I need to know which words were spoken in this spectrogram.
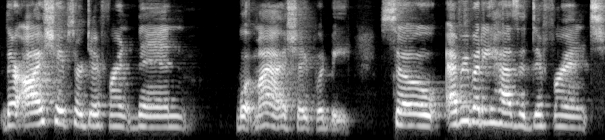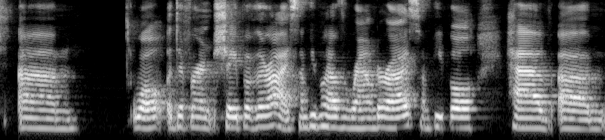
their eye shapes are different than what my eye shape would be. So everybody has a different, um, well, a different shape of their eyes. Some people have rounder eyes. Some people have um,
